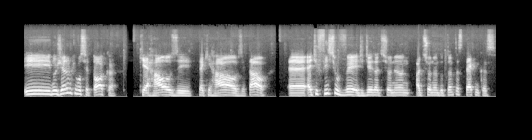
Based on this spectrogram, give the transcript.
E no gênero que você toca, que é house, tech house e tal, é, é difícil ver DJs adicionando, adicionando tantas técnicas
